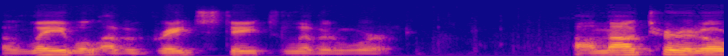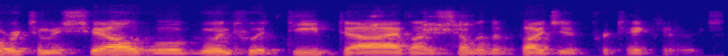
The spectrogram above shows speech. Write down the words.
the label of a great state to live and work. I'll now turn it over to Michelle, who will go into a deep dive on some of the budget particulars.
